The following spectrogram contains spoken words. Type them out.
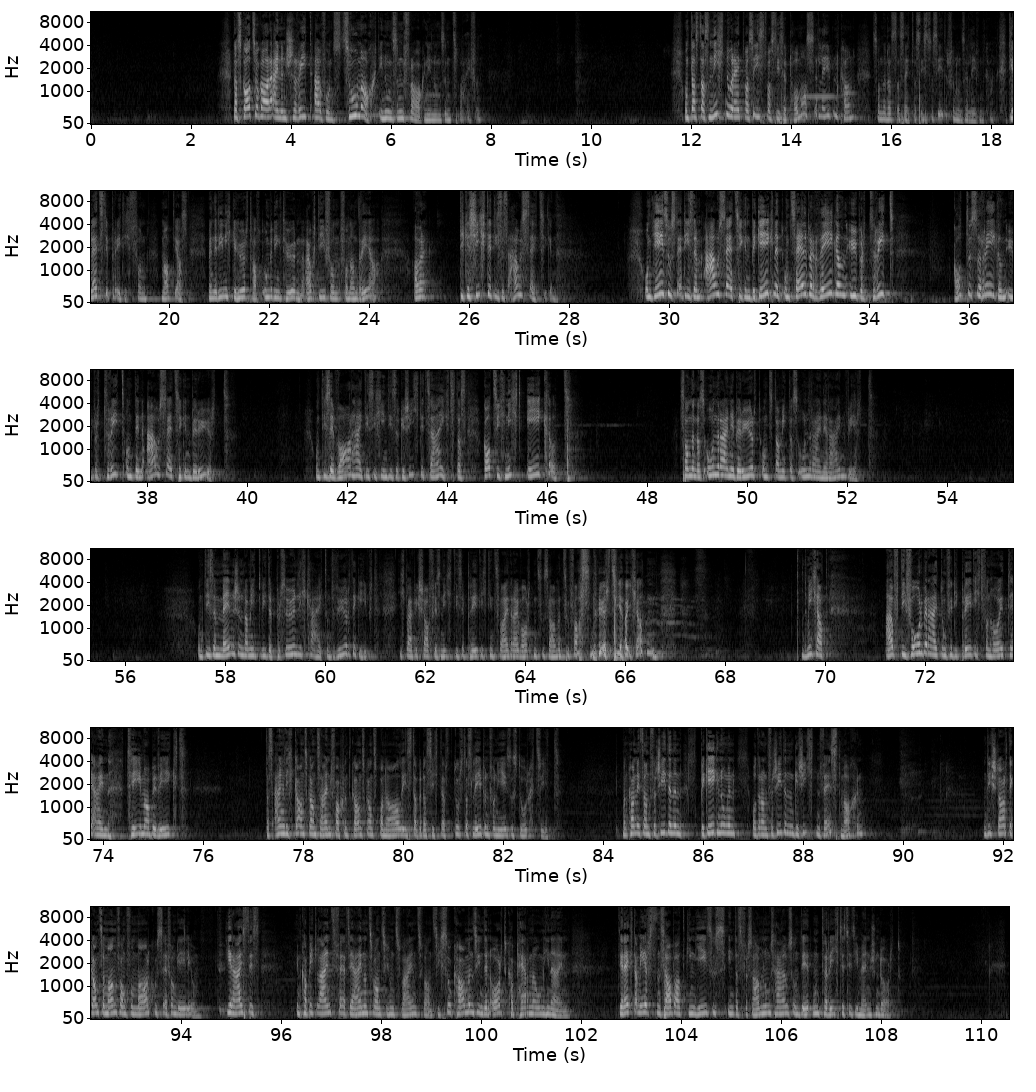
Dass Gott sogar einen Schritt auf uns zumacht in unseren Fragen, in unseren Zweifeln. Und dass das nicht nur etwas ist, was dieser Thomas erleben kann, sondern dass das etwas ist, was jeder von uns erleben kann. Die letzte Predigt von Matthias wenn ihr die nicht gehört habt, unbedingt hören, auch die von, von Andrea. Aber die Geschichte dieses Aussätzigen. Und Jesus, der diesem Aussätzigen begegnet und selber Regeln übertritt, Gottes Regeln übertritt und den Aussätzigen berührt. Und diese Wahrheit, die sich in dieser Geschichte zeigt, dass Gott sich nicht ekelt, sondern das Unreine berührt und damit das Unreine rein wird. Und diesem Menschen damit wieder Persönlichkeit und Würde gibt. Ich glaube, ich schaffe es nicht, diese Predigt in zwei, drei Worten zusammenzufassen. Hört sie euch an. Und mich hat auf die Vorbereitung für die Predigt von heute ein Thema bewegt, das eigentlich ganz, ganz einfach und ganz, ganz banal ist, aber das sich durch das Leben von Jesus durchzieht. Man kann es an verschiedenen Begegnungen oder an verschiedenen Geschichten festmachen. Und ich starte ganz am Anfang vom Markus Evangelium. Hier heißt es im Kapitel 1, Verse 21 und 22, so kamen sie in den Ort Kapernaum hinein. Direkt am ersten Sabbat ging Jesus in das Versammlungshaus und er unterrichtete die Menschen dort.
